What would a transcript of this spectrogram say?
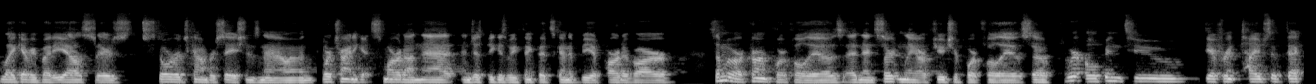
Like everybody else, there's storage conversations now, and we're trying to get smart on that. And just because we think that's going to be a part of our some of our current portfolios and then certainly our future portfolios. So we're open to different types of tech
